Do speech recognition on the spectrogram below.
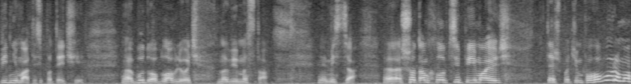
підніматись по течії. Е, Буду облавлювати нові міста, місця. Що там хлопці піймають, теж потім поговоримо,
